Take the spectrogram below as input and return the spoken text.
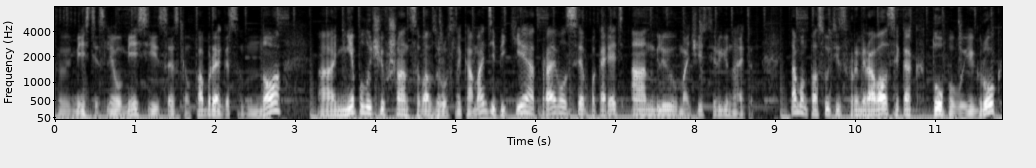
вместе с Лео Месси и Сеском Фабрегасом. Но, а, не получив шанса во взрослой команде, Пике отправился покорять Англию в Манчестер Юнайтед. Там он, по сути, сформировался как топовый игрок,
